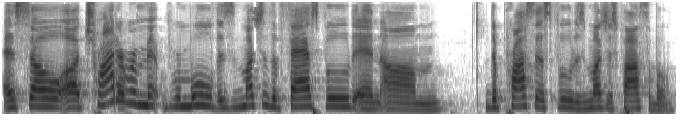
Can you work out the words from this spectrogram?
And so uh, try to rem- remove as much of the fast food and um, the processed food as much as possible.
